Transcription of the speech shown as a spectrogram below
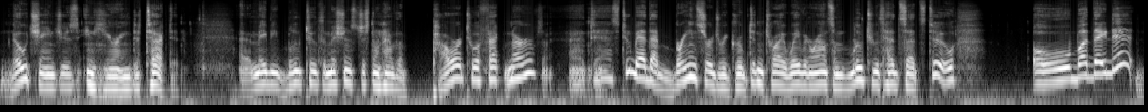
no changes in hearing detected. Uh, maybe Bluetooth emissions just don't have the power to affect nerves? Uh, it's too bad that brain surgery group didn't try waving around some Bluetooth headsets too. Oh, but they did.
